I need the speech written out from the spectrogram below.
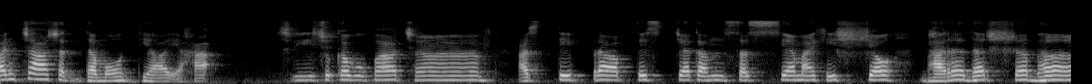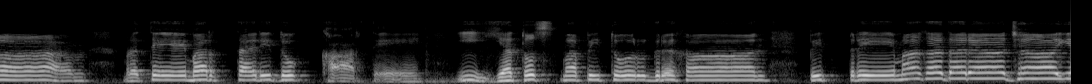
पञ्चाशद्तमोऽध्यायः श्रीशुक उवाच। अस्ति प्राप्तिश्च कंसस्य महिष्यो भरदर्शभा। मृते भर्तरि दुःखार्ते ईयतु स्म पितुर्गृहान् पित्रे महदराजाय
